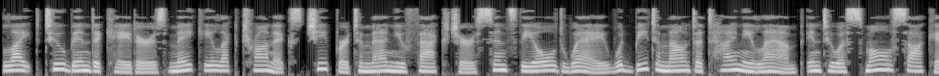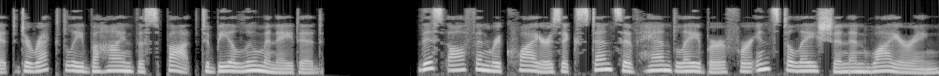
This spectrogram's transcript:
Light tube indicators make electronics cheaper to manufacture since the old way would be to mount a tiny lamp into a small socket directly behind the spot to be illuminated. This often requires extensive hand labor for installation and wiring.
